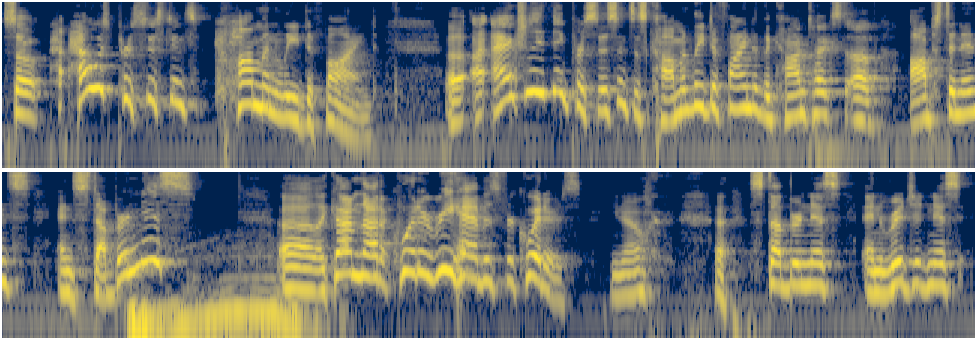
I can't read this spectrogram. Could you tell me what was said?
So, how is persistence commonly defined? Uh, I actually think persistence is commonly defined in the context of obstinance and stubbornness. Uh, like, I'm not a quitter, rehab is for quitters you know, stubbornness and rigidness,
